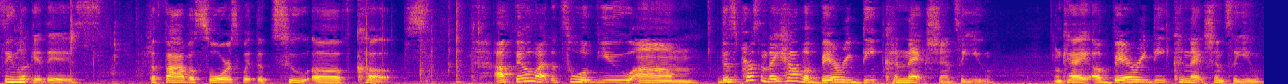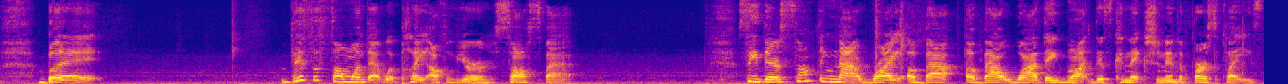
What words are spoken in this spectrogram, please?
See, look at this. The Five of Swords with the Two of Cups. I feel like the two of you, um, this person, they have a very deep connection to you. Okay, a very deep connection to you. But this is someone that would play off of your soft spot. See, there's something not right about about why they want this connection in the first place.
